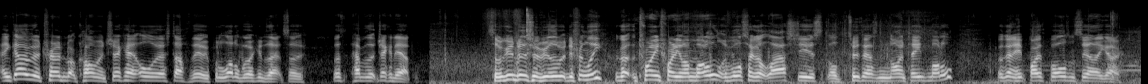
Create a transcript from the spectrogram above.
And go over to tredam.com and check out all of our stuff there. We put a lot of work into that, so let's have a look, check it out. So we're going to do this review a little bit differently. We've got the 2021 model. We've also got last year's, or 2019 model. We're going to hit both balls and see how they go.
